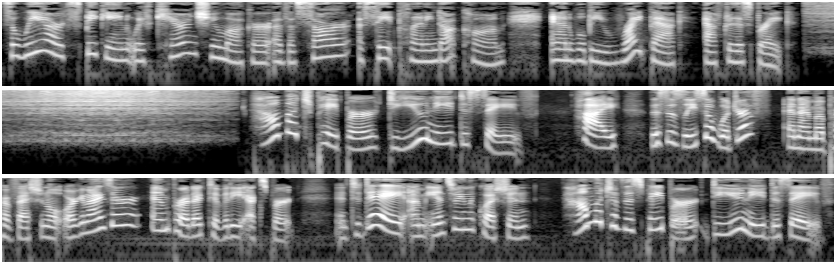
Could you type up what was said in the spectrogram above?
So we are speaking with Karen Schumacher of AfsarEstatePlanning.com, and we'll be right back after this break. How much paper do you need to save? Hi, this is Lisa Woodruff, and I'm a professional organizer and productivity expert. And today I'm answering the question how much of this paper do you need to save?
